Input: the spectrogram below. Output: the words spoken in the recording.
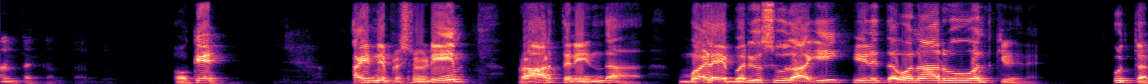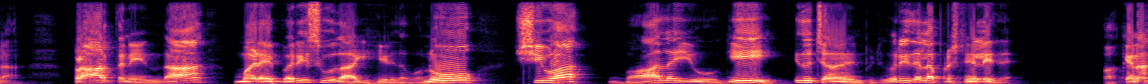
ಅಂತಕ್ಕಂಥದ್ದು. ಓಕೆ ಐದನೇ ಪ್ರಶ್ನೆ ನೋಡಿ. ಪ್ರಾರ್ಥನೆಯಿಂದ ಮಳೆ ಬರಿಸುವುದಾಗಿ ಹೇಳಿದವನಾರು ಅಂತ ಕೇಳಿದೆ. ಉತ್ತರ, ಪ್ರಾರ್ಥನೆಯಿಂದ ಮಳೆ ಬರಿಸುವುದಾಗಿ ಹೇಳಿದವನು ಶಿವ ಬಾಲಯೋಗಿ. ಇದು ಚೆನ್ನಾಗಿ ನೆನ್ಪಿಟ್ಟಿದ್ರು ಇದೆಲ್ಲ ಪ್ರಶ್ನೆಯಲ್ಲಿ ಇದೆ ಓಕೆನಾ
